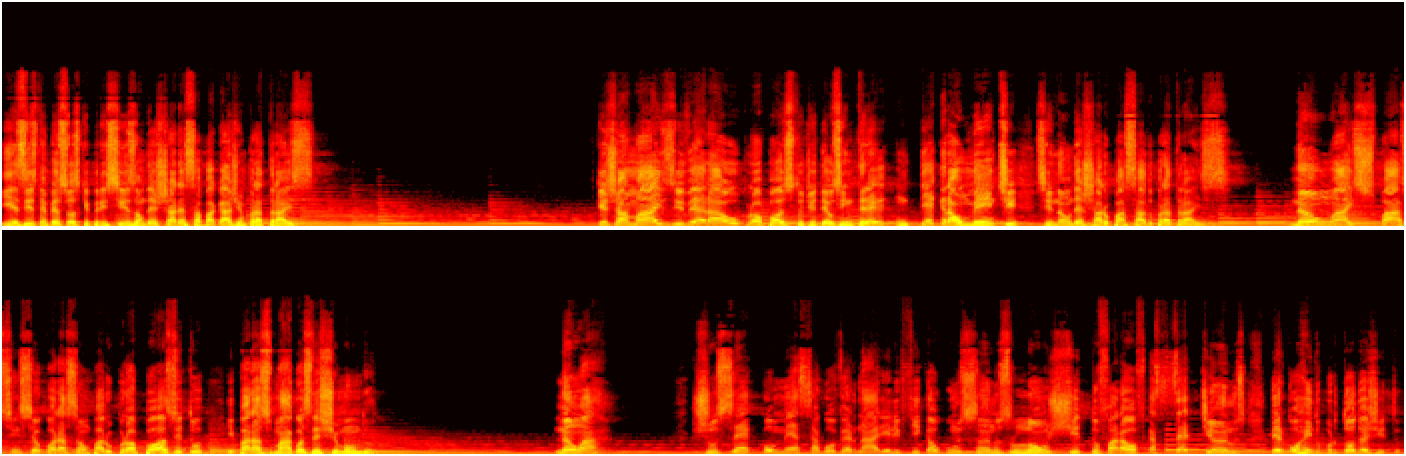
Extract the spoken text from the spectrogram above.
E existem pessoas que precisam deixar essa bagagem para trás. Porque jamais viverá o propósito de Deus integralmente se não deixar o passado para trás. Não há espaço em seu coração para o propósito e para as mágoas deste mundo. Não há. José começa a governar e ele fica alguns anos longe do faraó, fica sete anos percorrendo por todo o Egito.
